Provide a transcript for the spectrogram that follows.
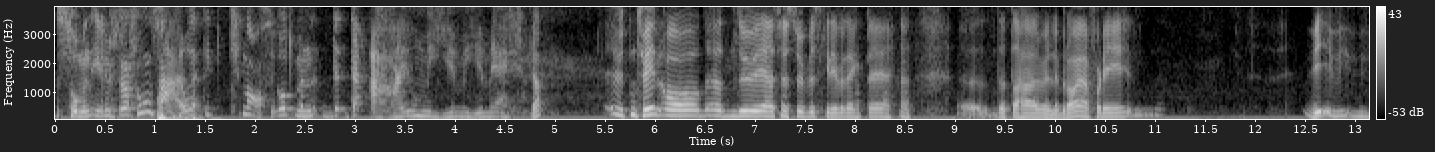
som en illustrasjon så er jo dette knasegodt, men det, det er jo mye, mye mer. Ja, uten tvil. Og du, jeg syns du beskriver egentlig eh, dette her veldig bra. Ja, fordi vi, vi,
